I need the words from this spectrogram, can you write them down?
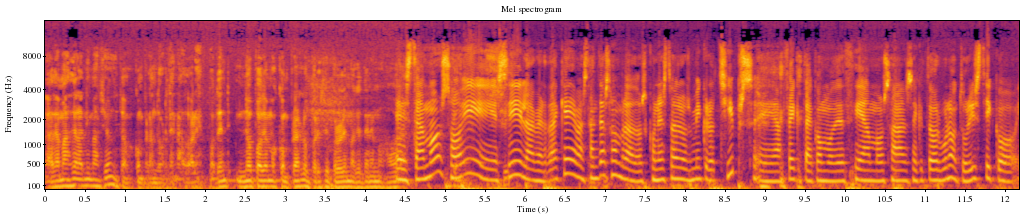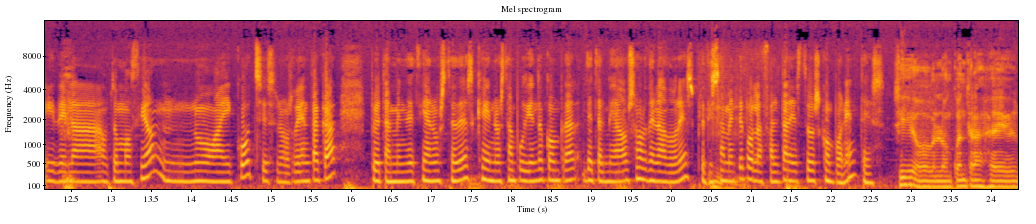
además de la animación, estamos comprando ordenadores potentes. No podemos comprarlo por ese problema que tenemos ahora. Estamos hoy, sí, la verdad que bastante asombrados con esto de los microchips. Eh, afecta, como decíamos, al sector bueno turístico y de la automoción. No hay coches, los rentacar, pero también decían ustedes que no están pudiendo comprar determinados ordenadores precisamente por la falta de estos componentes. Sí, o lo encuentras eh,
